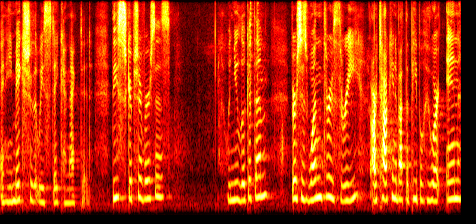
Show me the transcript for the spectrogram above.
and He makes sure that we stay connected. These scripture verses, when you look at them, verses 1 through 3 are talking about the people who are in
